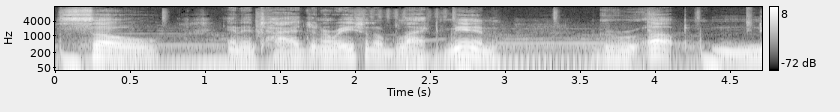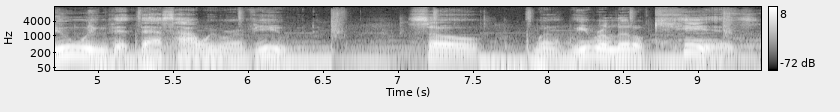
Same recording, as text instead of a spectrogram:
So an entire generation of black men grew up knowing that that's how we were viewed. So when we were little kids,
